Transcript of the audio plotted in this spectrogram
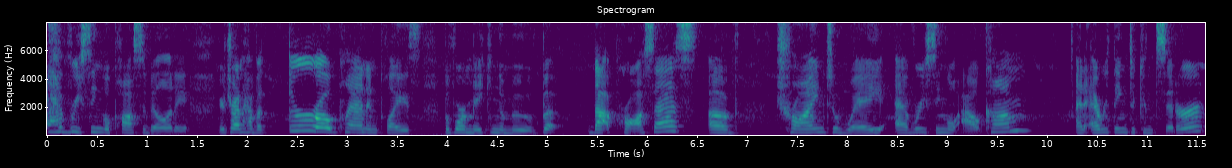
every single possibility. You're trying to have a thorough plan in place before making a move. But that process of trying to weigh every single outcome and everything to consider,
